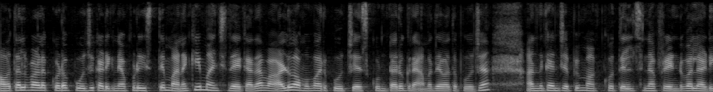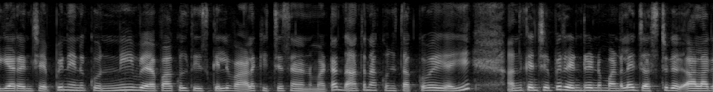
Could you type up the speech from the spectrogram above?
అవతల వాళ్ళకి కూడా పూజకు అడిగినప్పుడు ఇస్తే మనకి మంచిదే కదా. వాళ్ళు అమ్మవారి పూజ చేసుకుంటారు గ్రామదేవత పూజ. అందుకని చెప్పి మాకు తెలిసిన ఫ్రెండ్ వాళ్ళు అడిగారని చెప్పి నేను కొన్ని అన్ని వేపాకులు తీసుకెళ్ళి వాళ్ళకి ఇచ్చేసాను అనమాట దాంతో నాకు కొంచెం తక్కువ అయ్యాయి. అందుకని చెప్పి రెండు రెండు మండలే జస్ట్ అలాగ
